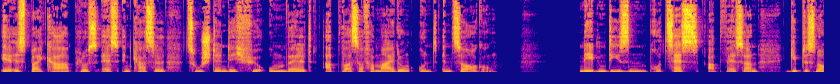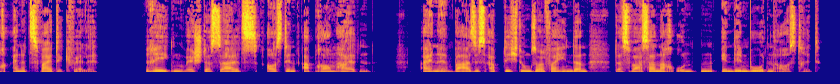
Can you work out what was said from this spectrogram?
Er ist bei K plus S in Kassel zuständig für Umwelt, Abwasservermeidung und Entsorgung. Neben diesen Prozessabwässern gibt es noch eine zweite Quelle. Regen wäscht das Salz aus den Abraumhalden. Eine Basisabdichtung soll verhindern, dass Wasser nach unten in den Boden austritt.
